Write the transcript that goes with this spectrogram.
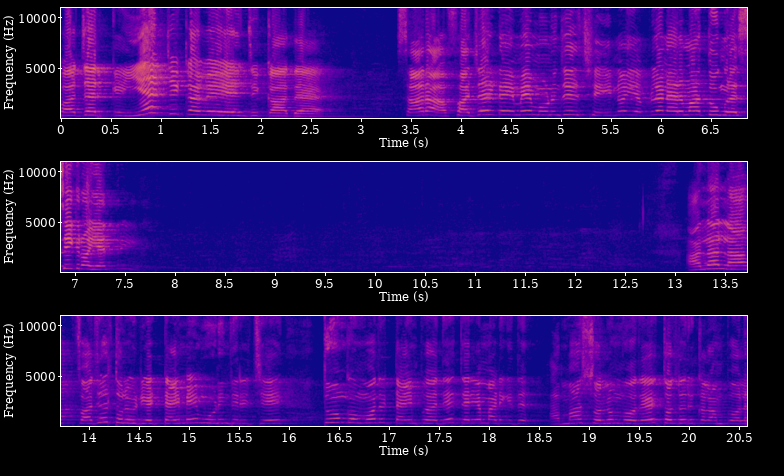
ஃபஜருக்கு ஏஞ்சிக்கவே ஏஞ்சிக்காத. சாரா ஃபஜர் டைமே முடிஞ்சிருச்சு. இன்னும் எவ்வளோ நேரமா தூங்குற? சீக்கிரம் எந்திரி. அலலா ஃபஜர் தொழுவுடைய டைமே முடிஞ்சிருச்சு தூங்கும் போது டைம் போதே தெரிய மாட்டேங்குது. அம்மா சொல்லும் போதே தொழுதுருக்கலாம் போல.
